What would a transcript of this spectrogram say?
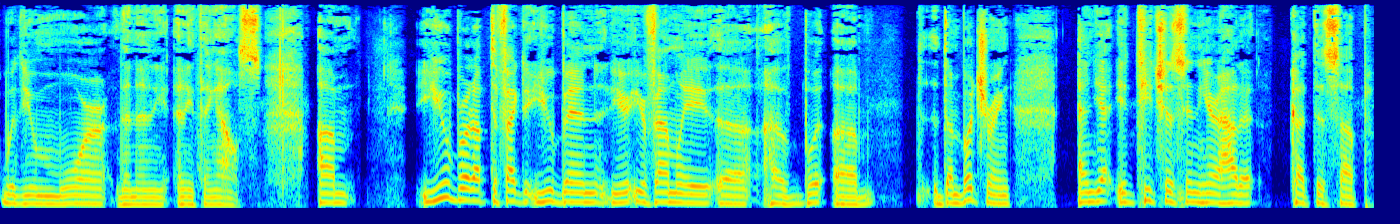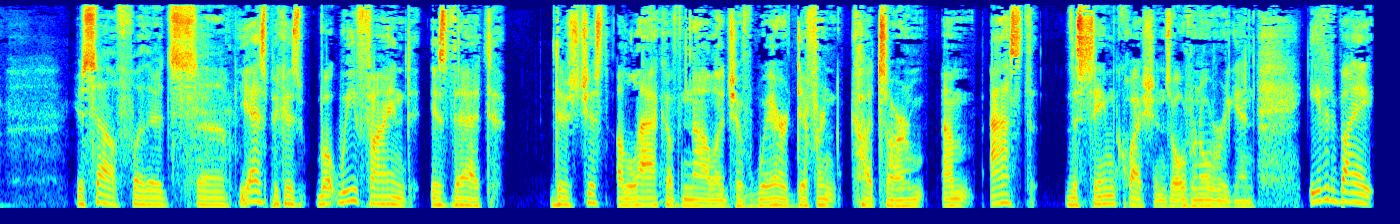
with you more than any anything else. Um, you brought up the fact that you've been your, your family uh, have um done butchering, and yet you teach us in here how to cut this up yourself. Whether it's uh, Yes, because what we find is that there's just a lack of knowledge of where different cuts are. I'm asked the same questions over and over again, even by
